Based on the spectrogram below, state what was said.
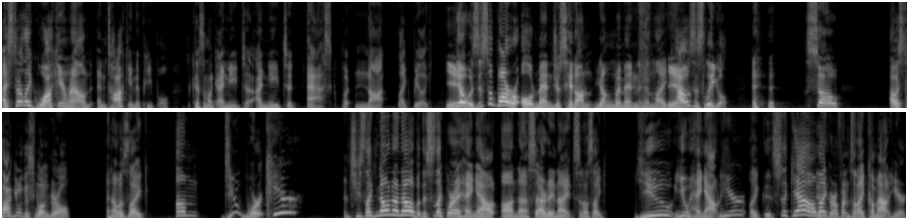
I start like walking around and talking to people because I'm like, I need to, I need to ask, but not like be like, Yeah. yo, is this a bar where old men just hit on young women and like, Yeah. how is this legal? So I was talking with this one girl and I was like, um, do you work here? And she's like, no, no, no, but this is like where I hang out on uh, Saturday nights. And I was like, you, you hang out here? Like, it's like, yeah, all my girlfriends and I come out here.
